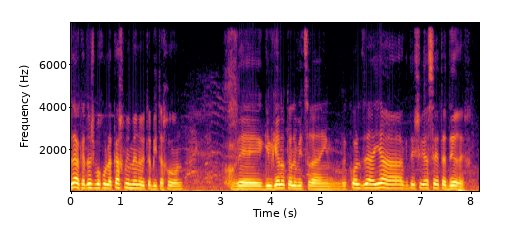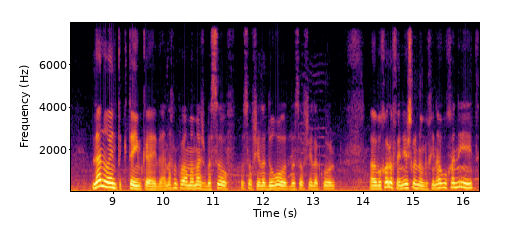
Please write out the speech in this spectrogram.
זה הקדוש ברוך הוא לקח ממנו את הביטחון וגלגל אותו למצרים, וכל זה היה כדי שהוא יעשה את הדרך. לנו אין קטעים כאלה, אנחנו כבר ממש בסוף, בסוף של הדורות, בסוף של הכל. אבל בכל אופן, יש לנו מבחינה רוחנית,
